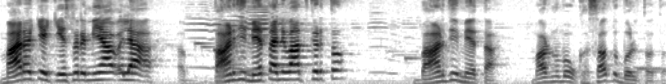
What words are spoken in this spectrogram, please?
મારે કે કેસર મિયા, ઓલા ભાણજી મહેતાની વાત કરતો? ભાણજી મહેતા મારું બહુ ઘસાતું બોલતો હતો.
